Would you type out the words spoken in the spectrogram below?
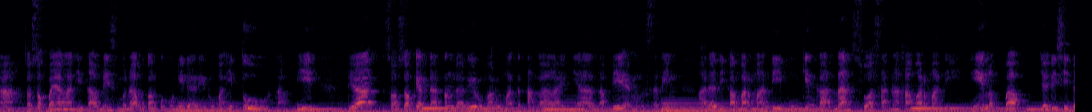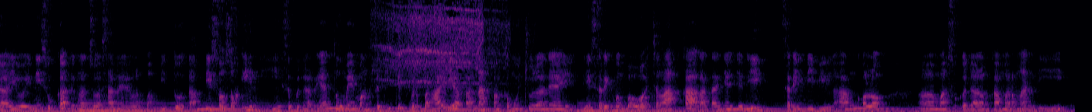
Nah, sosok bayangan hitam ini sebenarnya bukan penghuni dari rumah itu, tapi dia sosok yang datang dari rumah-rumah tetangga lainnya. Tapi emang sering ada di kamar mandi mungkin karena suasana kamar mandi ini lembab. Jadi si Dayo ini suka dengan suasana yang lembab itu. Tapi sosok ini sebenarnya tuh memang sedikit berbahaya karena memang kemunculannya ini sering membawa celaka katanya. Jadi sering dibilang kalau uh, masuk ke dalam kamar mandi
